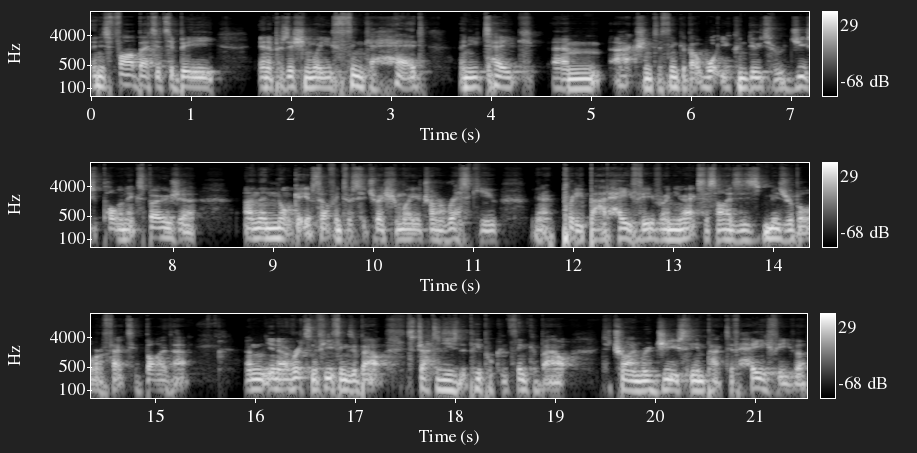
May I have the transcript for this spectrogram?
and it's far better to be in a position where you think ahead and you take um, action to think about what you can do to reduce pollen exposure and then not get yourself into a situation where you're trying to rescue, you know, pretty bad hay fever and your exercise is miserable or affected by that. And, you know, I've written a few things about strategies that people can think about to try and reduce the impact of hay fever.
